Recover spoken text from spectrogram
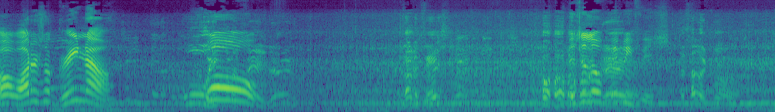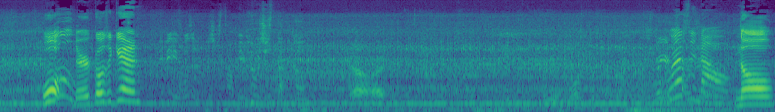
Oh, water's so green now. Oh, Whoa. he caught a fish, dude. Is that a fish? It's a oh, little Damn. baby fish. That's hella cool. Whoa, there it goes again. Maybe it wasn't a fish this time. Maybe it was just that duck. Yeah, right. Maybe it was just that. Where your Where is it now? No.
